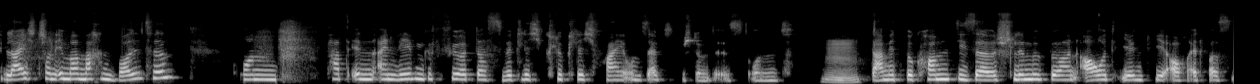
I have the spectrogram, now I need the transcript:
vielleicht schon immer machen wollte und hat in ein Leben geführt, das wirklich glücklich, frei und selbstbestimmt ist. Und mhm. damit bekommt dieser schlimme Burnout irgendwie auch etwas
